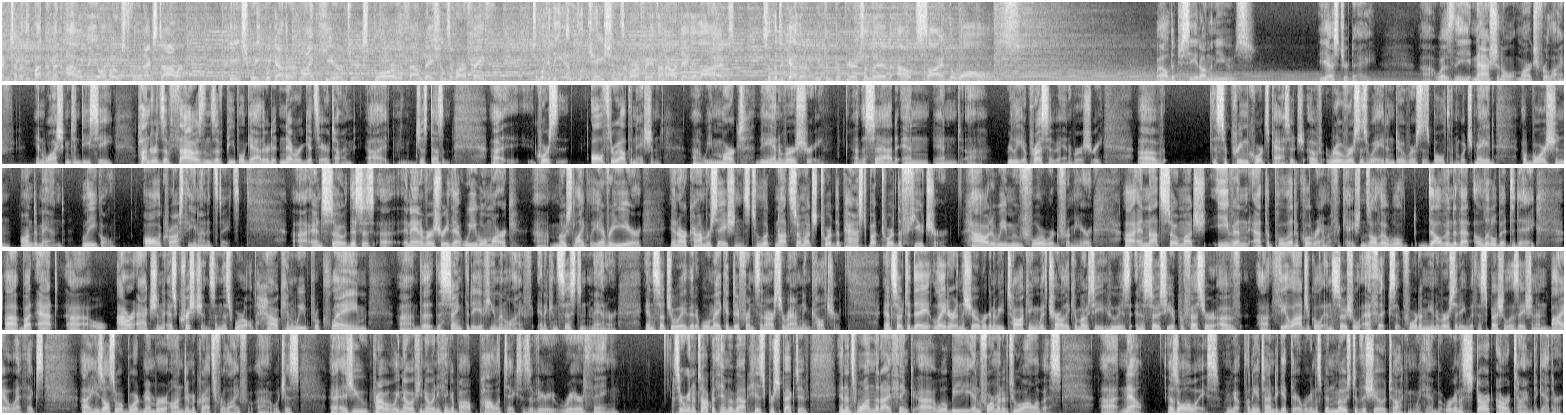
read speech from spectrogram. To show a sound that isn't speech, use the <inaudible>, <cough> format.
I'm Timothy Putnam, and I'll be your host for the next hour. Each week, we gather right here to explore the foundations of our faith, to look at the implications of our faith on our daily lives, so that together we can prepare to live outside the walls. Well, did you see it on the news? Yesterday uh, was the National March for Life in Washington, D.C. Hundreds of thousands of people gathered. It never gets airtime, uh, it just doesn't. Uh, of course, all throughout the nation, uh, we marked the anniversary, uh, the sad and, and uh, really oppressive anniversary of the Supreme Court's passage of Roe versus Wade and Doe versus Bolton, which made abortion on demand legal all across the United States. Uh, and so this is uh, an anniversary that we will mark uh, most likely every year in our conversations to look not so much toward the past, but toward the future. How do we move forward from here? Uh, and not so much even at the political ramifications, although we'll delve into that a little bit today. Uh, but at uh, our action as Christians in this world. How can we proclaim uh, the, the sanctity of human life in a consistent manner in such a way that it will make a difference in our surrounding culture? And so today, later in the show, we're going to be talking with Charlie Camosy, who is an associate professor of uh, theological and social ethics at Fordham University with a specialization in bioethics. Uh, he's also a board member on Democrats for Life, uh, which is as you probably know, if you know anything about politics, is a very rare thing. So, we're going to talk with him about his perspective, and it's one that I think uh, will be informative to all of us. Uh, now, as always, we've got plenty of time to get there. We're going to spend most of the show talking with him, but we're going to start our time together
